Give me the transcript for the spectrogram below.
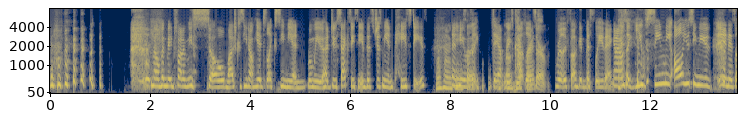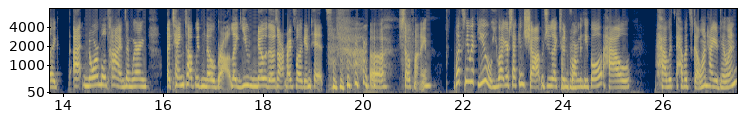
no. Melvin made fun of me so much because you know he had to like see me and when we had to do sexy scenes. It's just me in pasties, Mhm, and he was like, "Damn, those cutlets difference. are really fucking misleading." And I was like, "You've seen me. All you see me in is like at normal times. I'm wearing a tank top with no bra. Like you know those aren't my fucking tits." uh, so funny. What's new with you? You got your second shot. Would you like to inform the people how how it's how it's going? How you're doing?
